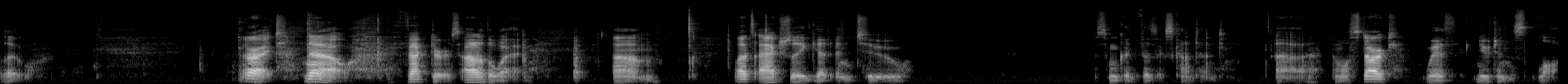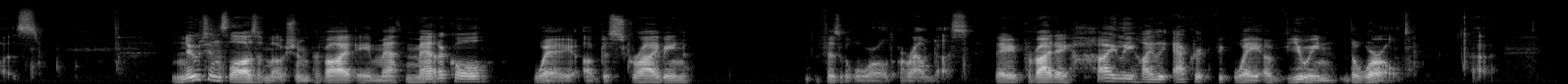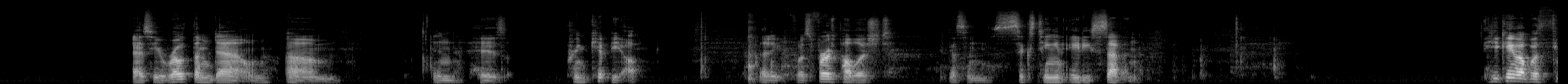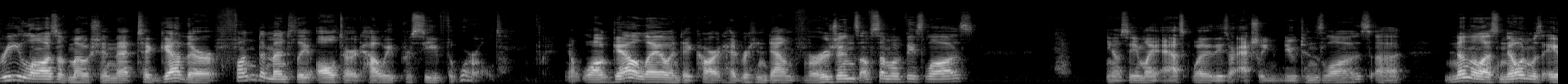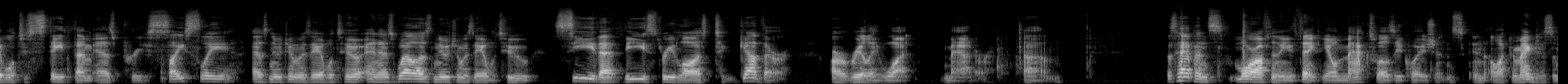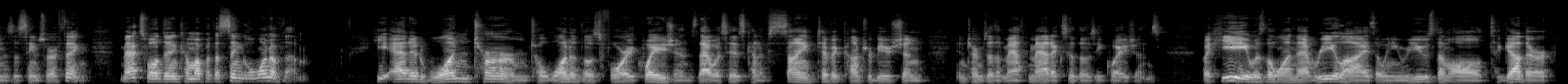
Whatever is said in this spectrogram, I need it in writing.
Hello. All right, now vectors out of the way. Um, let's actually get into some good physics content. Uh, and we'll start with Newton's laws. Newton's laws of motion provide a mathematical way of describing the physical world around us. They provide a highly, highly accurate way of viewing the world as he wrote them down um, in his Principia that he was first published, I guess, in 1687. He came up with three laws of motion that together fundamentally altered how we perceive the world. Now, while Galileo and Descartes had written down versions of some of these laws, you know, so you might ask whether these are actually Newton's laws. Uh, Nonetheless, no one was able to state them as precisely as Newton was able to, and as well as Newton was able to see that these three laws together are really what matter. Um, this happens more often than you think. You know, Maxwell's equations in electromagnetism is the same sort of thing. Maxwell didn't come up with a single one of them. He added one term to one of those four equations. That was his kind of scientific contribution in terms of the mathematics of those equations. But he was the one that realized that when you use them all together,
